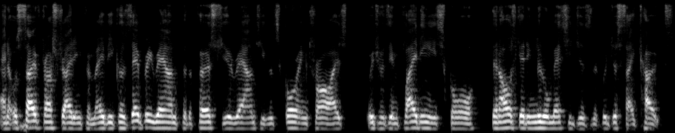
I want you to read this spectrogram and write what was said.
And it was so frustrating for me because every round for the first few rounds, he was scoring tries, which was inflating his score. Then I was getting little messages that would just say Coates,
